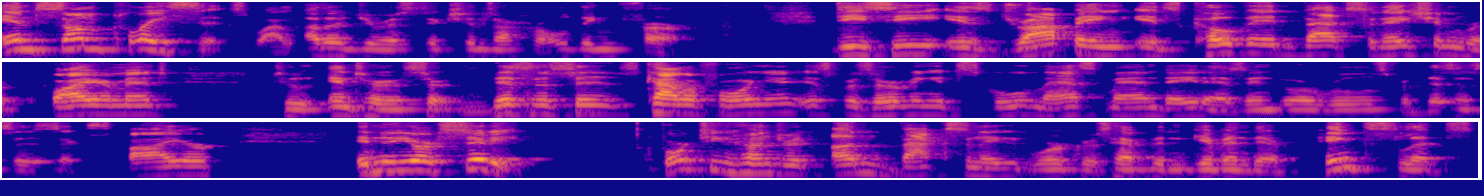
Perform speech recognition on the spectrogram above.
in some places, while other jurisdictions are holding firm. DC is dropping its COVID vaccination requirement to enter certain businesses. California is preserving its school mask mandate as indoor rules for businesses expire. In New York City, 1,400 unvaccinated workers have been given their pink slips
